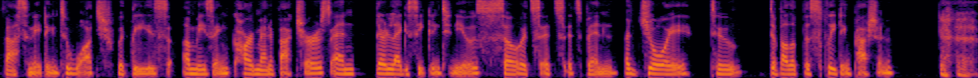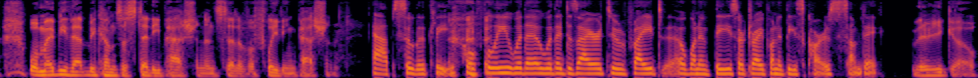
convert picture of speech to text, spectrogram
fascinating to watch with these amazing car manufacturers and their legacy continues. So it's it's it's been a joy to develop this fleeting passion. well, maybe that becomes a steady passion instead of a fleeting passion. Absolutely. Hopefully, with a with a desire to ride uh, one of these or drive one of these cars someday. There you go.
